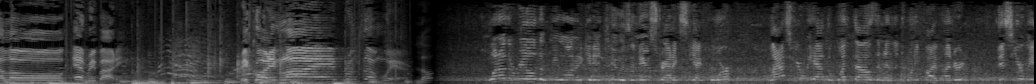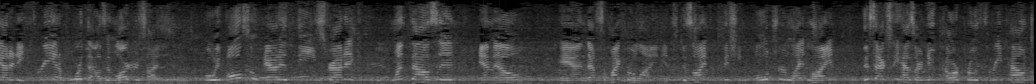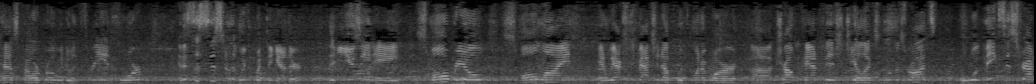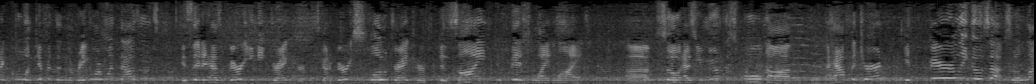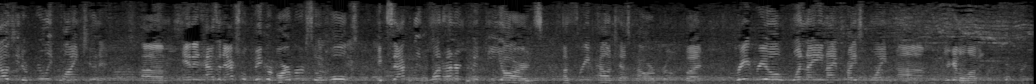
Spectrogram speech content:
Hello, everybody. Recording live from somewhere. One other reel that we wanted to get into is a new Stradic CI4. Last year we had the 1000 and the 2500. This year we added a 3 and a 4000, larger sizes. But we also added the Stradic 1000 ML, and that's the micro line. It's designed for fishing ultra light line. This actually has our new Power Pro 3 pound test Power Pro. We do in 3 and 4. And this is a system that we've put together that using a small reel, small line, and we actually match it up with one of our uh, trout panfish GLX Loomis rods. But what makes this Stradic cool and different than the regular 1000s is that it has a very unique drag curve. It's got a very slow drag curve designed to fish light line. Um, so as you move the spool knob a half a turn, it barely goes up, so it allows you to really fine tune it. Um, and it has an actual bigger arbor, so it holds exactly 150 yards of three pound test Power Pro. But great reel, 199 price point. Um, you're gonna love it.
